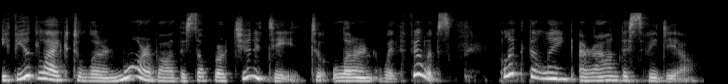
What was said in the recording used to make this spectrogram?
If you'd like to learn more about this opportunity to learn with Philips, click the link around this video.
